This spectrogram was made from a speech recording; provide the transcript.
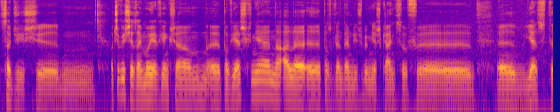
co dziś. E, mm, Oczywiście zajmuje większą e, powierzchnię, no ale e, pod względem liczby mieszkańców e, e, jest e,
